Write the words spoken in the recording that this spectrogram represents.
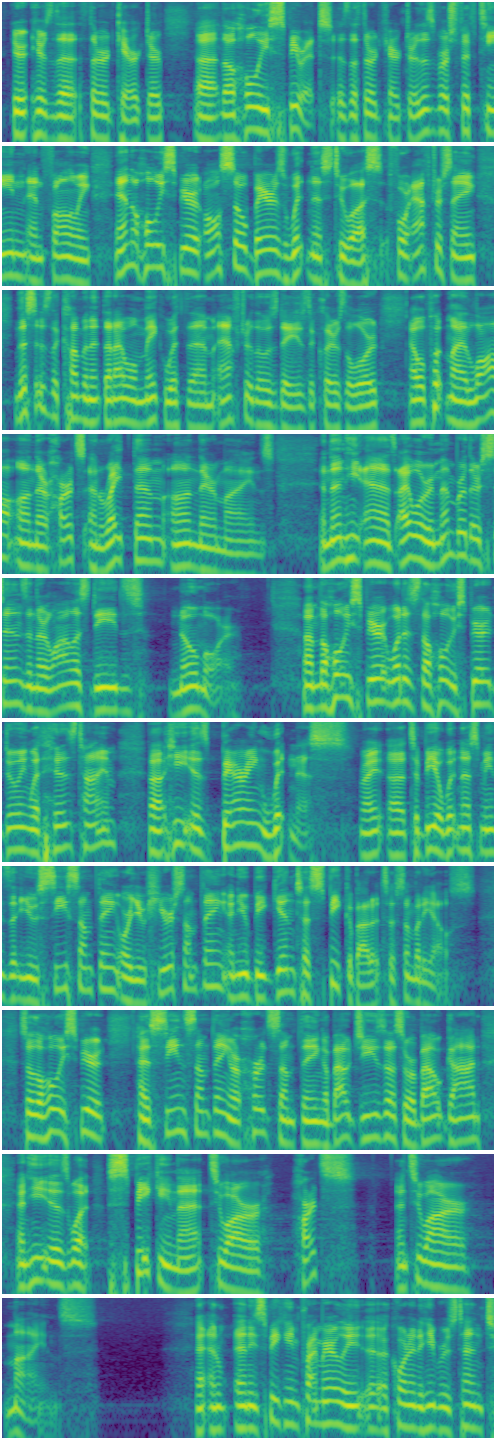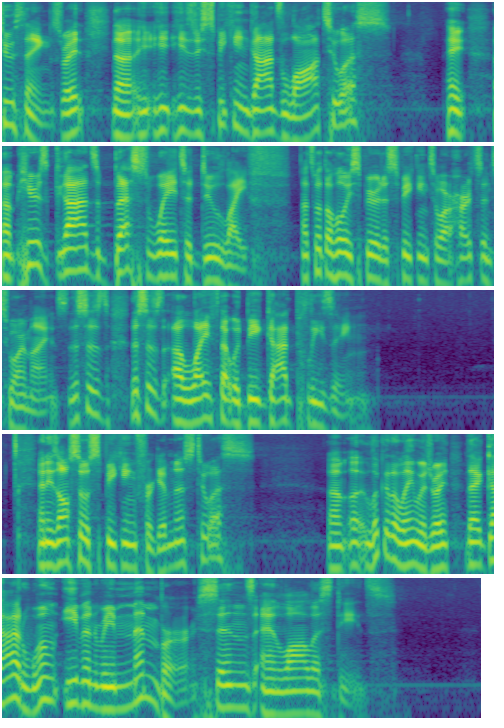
Here, here's the third character. Uh, the Holy Spirit is the third character. This is verse 15 and following. And the Holy Spirit also bears witness to us, for after saying, This is the covenant that I will make with them after those days, declares the Lord, I will put my law on their hearts and write them on their minds. And then he adds, I will remember their sins and their lawless deeds no more. Um, the Holy Spirit, what is the Holy Spirit doing with his time? Uh, he is bearing witness, right? Uh, to be a witness means that you see something or you hear something and you begin to speak about it to somebody else. So the Holy Spirit has seen something or heard something about Jesus or about God, and he is what? Speaking that to our hearts and to our minds. And, and he's speaking primarily, uh, according to Hebrews 10, two things, right? He, he's speaking God's law to us. Hey, um, here's God's best way to do life. That's what the Holy Spirit is speaking to our hearts and to our minds. This is, this is a life that would be God pleasing. And he's also speaking forgiveness to us. Um, uh, look at the language, right? That God won't even remember sins and lawless deeds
